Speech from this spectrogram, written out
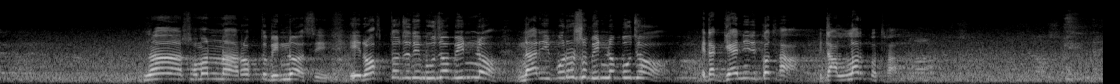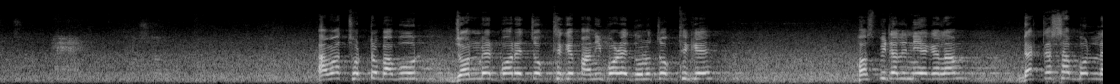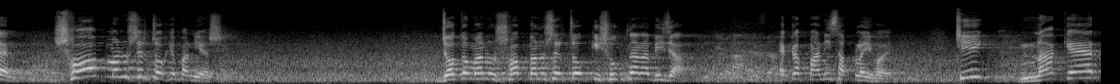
না, সমান না, রক্ত ভিন্ন আছে। এই রক্ত যদি বুঝো ভিন্ন, নারী পুরুষও ভিন্ন বুঝো। এটা জ্ঞানীর কথা, এটা আল্লাহর কথা। আমার ছোট্ট বাবুর জন্মের পরে চোখ থেকে পানি পড়ে, দোনো চোখ থেকে হসপিটালে নিয়ে গেলাম। ডাক্তার সাহেব বললেন, সব মানুষের চোখে পানি আসে। যত মানুষ, সব মানুষের চোখ কি শুকনা না ভিজা? একটা পানি সাপ্লাই হয়। ঠিক নাকের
